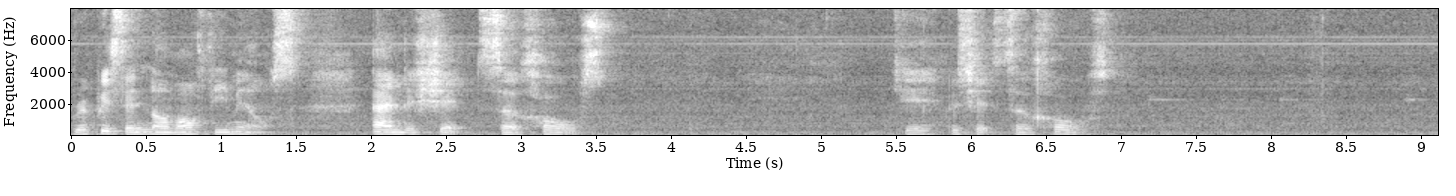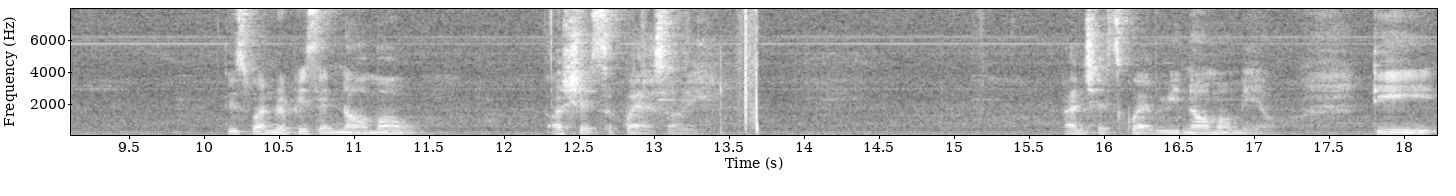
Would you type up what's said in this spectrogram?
represent normal females and the shaped circles. Okay, the shaped circles. This one represent normal oh, or shade square, sorry and shade square will be normal male. The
